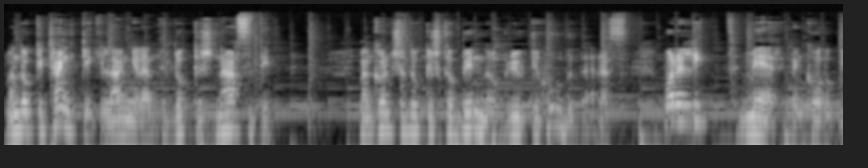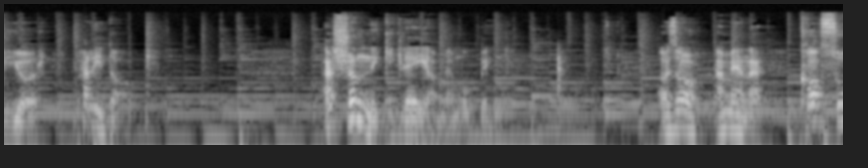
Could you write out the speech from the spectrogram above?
Men dere tenker ikke lenger enn til deres nesetipp. Men kanskje dere skal begynne å bruke hodet deres bare litt mer enn hva dere gjør per i dag. Jeg skjønner ikke greia med mobbing. Altså, jeg mener, hva så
